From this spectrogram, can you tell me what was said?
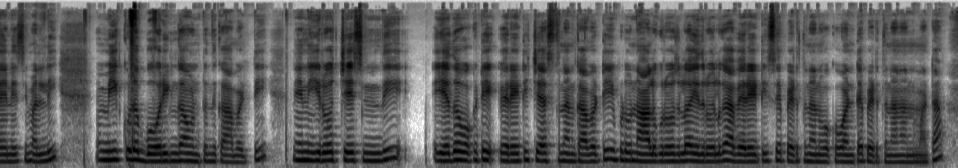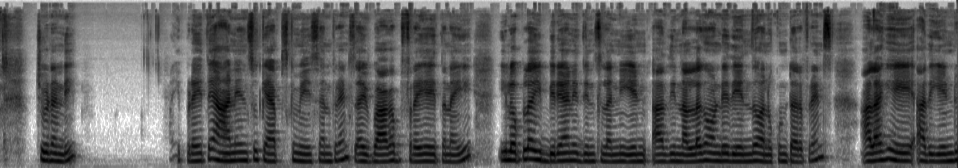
లేనేసి మళ్ళీ మీకు కూడా బోరింగ్గా ఉంటుంది కాబట్టి నేను ఈరోజు చేసింది ఏదో ఒకటి వెరైటీ చేస్తున్నాను కాబట్టి ఇప్పుడు నాలుగు రోజులు ఐదు రోజులుగా ఆ వెరైటీసే పెడుతున్నాను. ఒక వంటే పెడుతున్నాను అనమాట చూడండి. ఇప్పుడైతే ఆనియన్స్ క్యాప్సికమ్ వేసాను ఫ్రెండ్స్. అవి బాగా ఫ్రై అవుతున్నాయి ఈ లోపల ఈ బిర్యానీ దినుసులన్నీ అది నల్లగా ఉండేది ఏందో అనుకుంటారు ఫ్రెండ్స్. అలాగే అది ఎండు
